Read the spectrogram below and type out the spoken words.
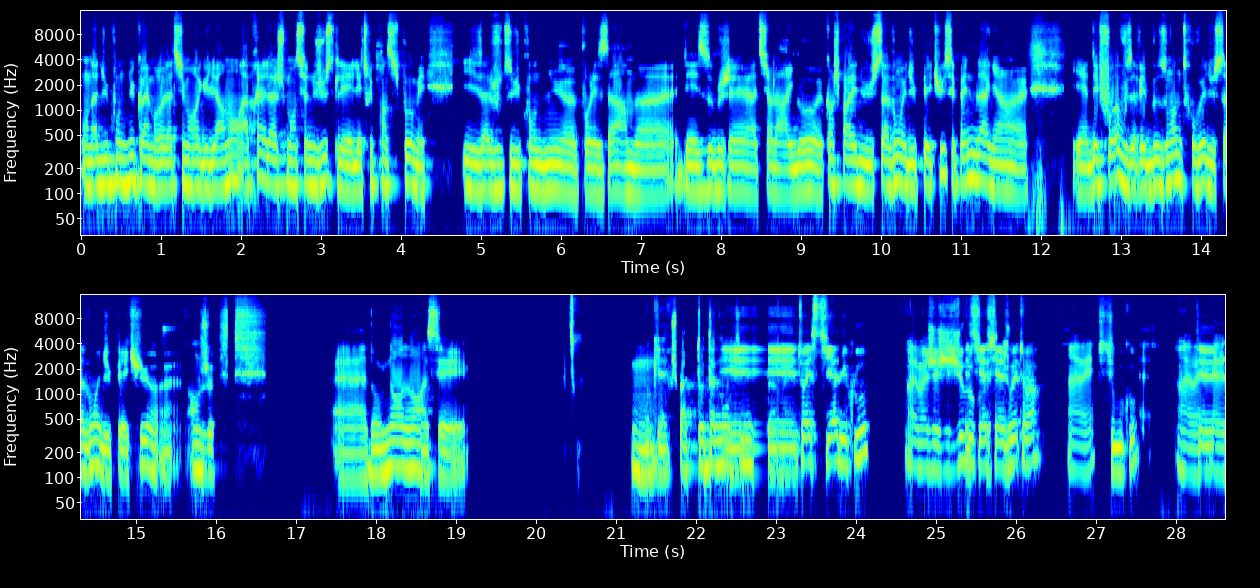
on a du contenu quand même relativement régulièrement. Après, là, je mentionne juste les, trucs principaux, mais ils ajoutent du contenu euh, pour les armes, des objets à tir larigot. Quand je parlais du savon et du PQ, c'est pas une blague. Hein. Des fois, vous avez besoin de trouver du savon et du PQ en jeu. donc non, non, c'est. Hmm, je suis pas totalement. Et, toi, Estia, du coup? Ouais, moi je joue beaucoup. Tu as joué toi Ouais, ouais. Tu joues beaucoup Ouais, ouais. Euh,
